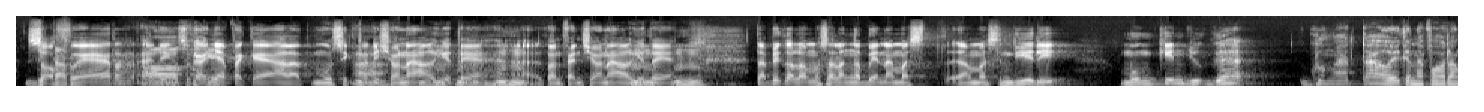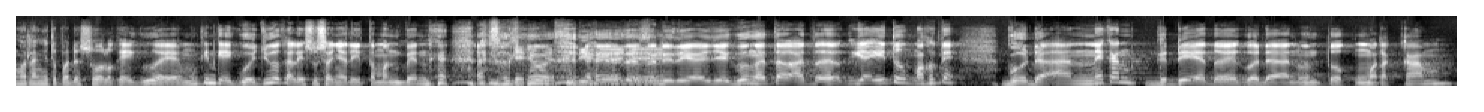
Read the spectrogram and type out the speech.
Gitar. software, ada Oh, yang oke. sukanya pakai alat musik Ah. tradisional gitu ya, eh, konvensional gitu ya. Tapi kalau masalah ngeband sama sama sendiri mungkin juga gue nggak tahu ya kenapa orang-orang itu pada solo kayak gue ya. Mungkin kayak gue juga kali susah nyari teman band. Atau Jadinya gimana. sendiri aja ya? sendiri aja gue nggak tahu. Atau ya itu maksudnya godaannya kan gede ya tuh ya. Godaan untuk merekam.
